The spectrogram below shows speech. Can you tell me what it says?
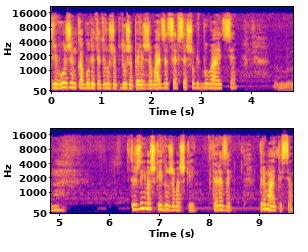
Тривоженка, будете дуже, дуже переживати за це все, що відбувається. Тиждень важкий, дуже важкий. Терези, тримайтеся.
